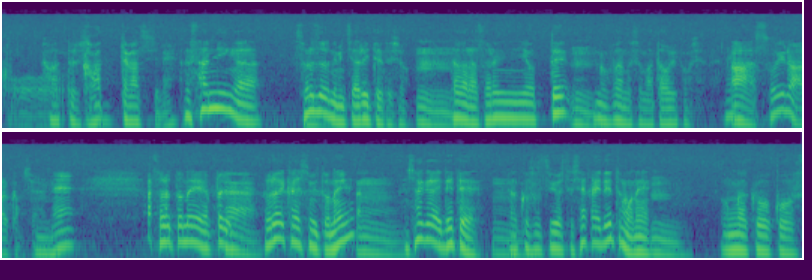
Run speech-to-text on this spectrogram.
こう変わってるし。ね変わってますしね。で3人がそれぞれの道歩いてるでしょ、うんうん。だからそれによって、ん。ファンの人また多いかもしれないね。ああそういうのはあるかもしれないね、それとねやっぱりええ裏へ返してみるとね、うん。社会出て、うん。学校卒業して社会出てもね、うん。音楽をこう捨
